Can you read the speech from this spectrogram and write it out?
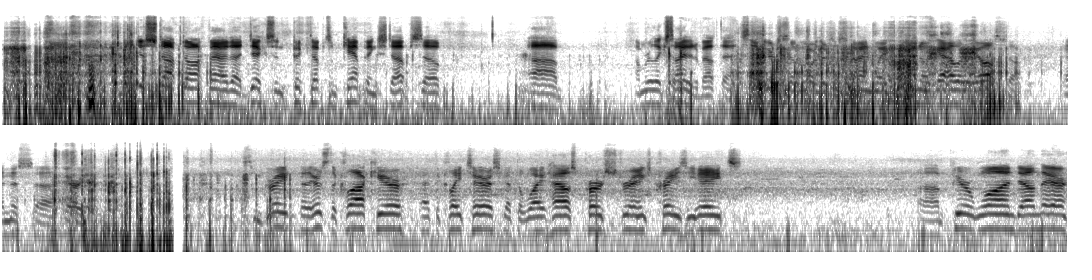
I just stopped off at uh, Dick's and picked up some camping stuff, so uh, I'm really excited about that. So here's some more. There's a Steinway Piano Gallery also in this uh, area. Some great, uh, here's the clock here at the Clay Terrace. Got the White House, purse strings, crazy eights. Um, Pier 1 down there.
